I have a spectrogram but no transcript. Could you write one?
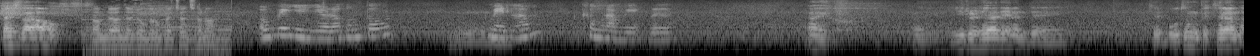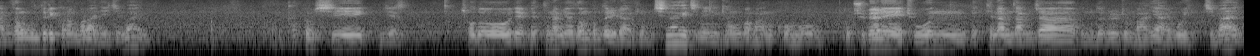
tại sao 담배 한 대 정도는 괜찮잖아. uống bia nhiều nhiều là không tốt ừ. mệt lắm không làm việc được 아이고 아이, 일을 해야 되는데 이제 모든 베트남 남성분들이 그런 건 아니지만 가끔씩 이제 저도 이제 베트남 여성분들이랑 좀 친하게 지내는 경우가 많고 또 주변에 좋은 베트남 남자분들을 좀 많이 알고 있지만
